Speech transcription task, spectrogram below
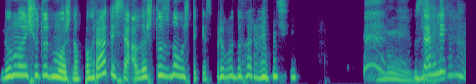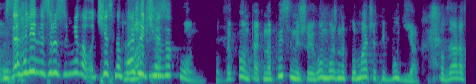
Думаю, що тут можна погратися, але ж тут знову ж таки з приводу гарантій. Ну Взагалі- зрозуміло. Взагалі не зрозуміло, от чесно Тлумачення кажучи, закон. От закон так написаний, що його можна тлумачити будь-як. От зараз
